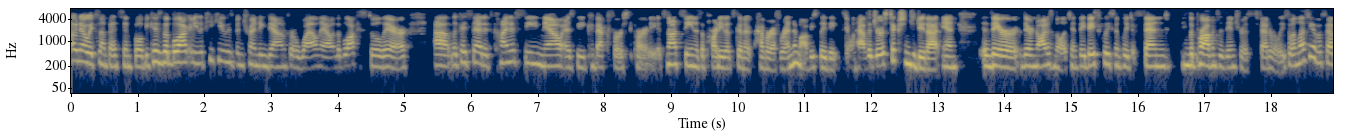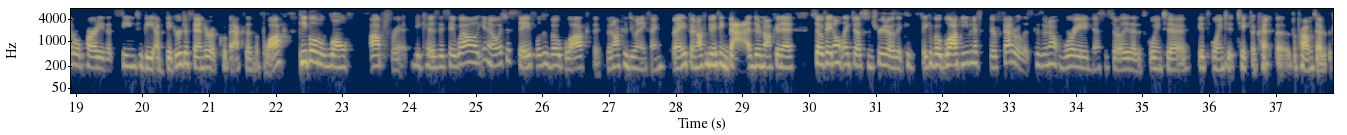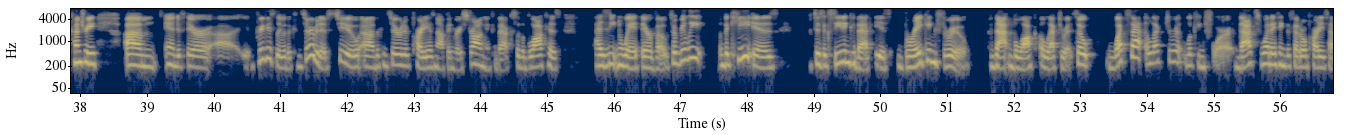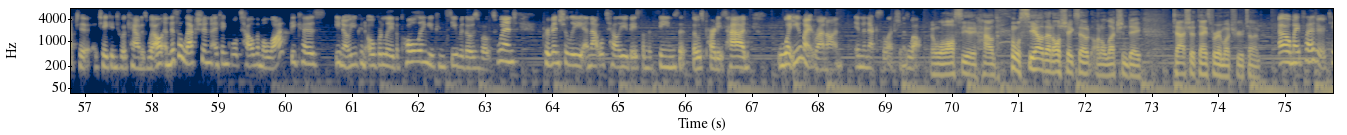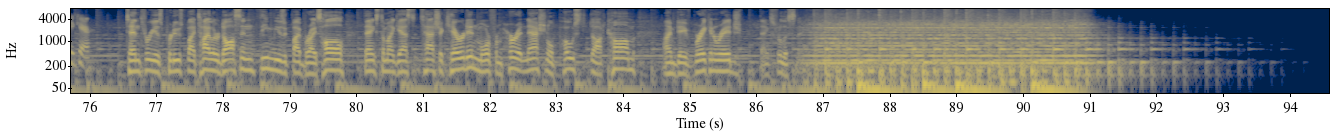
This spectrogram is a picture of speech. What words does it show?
Oh no, it's not that simple because the Bloc, I mean, the PQ has been trending down for a while now, and the Bloc is still there. Uh, like I said, it's kind of seen now as the Quebec First party. It's not seen as a party that's going to have a referendum. Obviously, they don't have the jurisdiction to do that, and they're they're not as militant. They basically simply defend the province's interests federally. So unless you have a federal party that's seen to be a bigger defender of Quebec than the bloc, people won't opt for it because they say, well, you know, it's just safe. We'll just vote Bloc. They're not going to do anything, right? They're not going to do anything bad. They're not going to. So if they don't like Justin Trudeau, they could they could vote Bloc, even if they're federalists because they're not worried necessarily that it's going to it's going to take the the, the province out of the country. Um, and if they're uh, previously with the conservatives too, uh, the conservative party has not been very strong in Quebec, so the bloc has has eaten away at their vote. So really, the key is to succeed in Quebec is breaking through that Bloc electorate. So what's that electorate looking for? That's what I think the federal parties have to take into account as well. And this election, I think, will tell them a lot because, you know, you can overlay the polling, you can see where those votes went provincially, and that will tell you based on the themes that those parties had what you might run on in the next election as well. And we'll all see how we'll see how that all shakes out on election day. Tasha, thanks very much for your time. Oh, my pleasure. Take care. 10-3 is produced by Tyler Dawson, theme music by Bryce Hall. Thanks to my guest, Tasha Kheiriddin. More from her at nationalpost.com. I'm Dave Breckenridge. Thanks for listening.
